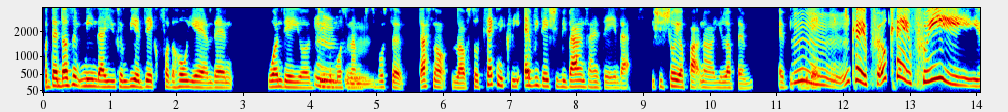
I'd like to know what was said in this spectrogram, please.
But that doesn't mean that you can be a dick for the whole year and then one day you're doing mm-hmm. the most and I'm mm-hmm. supposed to. That's not love. So technically, every day should be Valentine's Day in that you should show your partner you love them every single day. Mm, okay, okay, free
